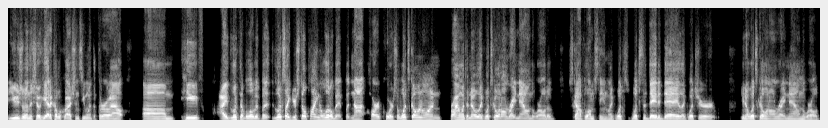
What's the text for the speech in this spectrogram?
usually on the show. He had a couple questions he went to throw out. Um, he I looked up a little bit, but it looks like you're still playing a little bit, but not hardcore. So what's going on? Brian want to know like what's going on right now in the world of Scott Blumstein. Like what's what's the day to day? Like what's your you know what's going on right now in the world?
